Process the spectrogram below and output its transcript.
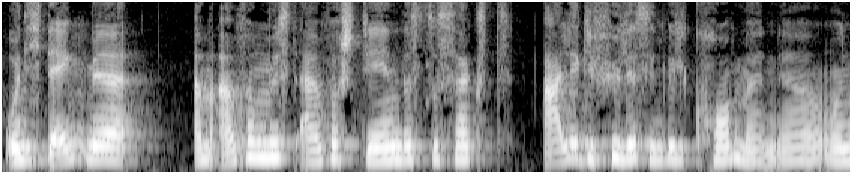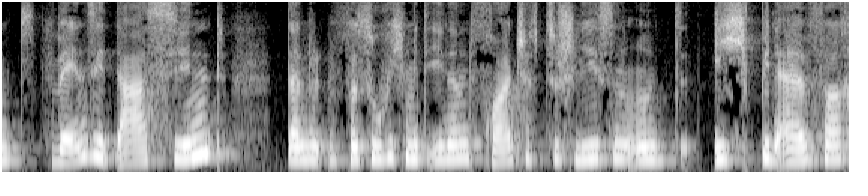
Und ich denke mir, am Anfang müsste einfach stehen, dass du sagst, alle Gefühle sind willkommen. Ja? Und wenn sie da sind, dann versuche ich mit ihnen Freundschaft zu schließen und ich bin einfach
